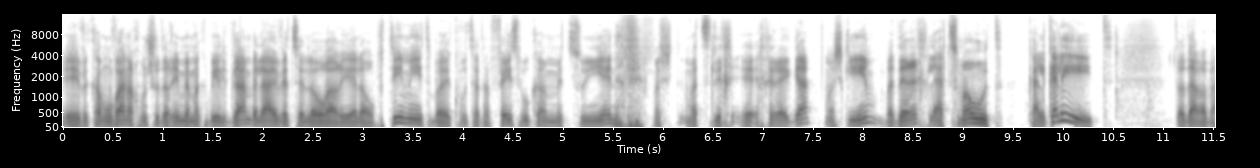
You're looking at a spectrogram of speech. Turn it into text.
אה, וכמובן, אנחנו משודרים במקביל גם בלייב אצל לאורה אריאל האופטימית, בקבוצת הפייסבוק המצוינת, מצליח, אה, רגע, משקיעים בדרך לעצמאות כלכלית. תודה רבה.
